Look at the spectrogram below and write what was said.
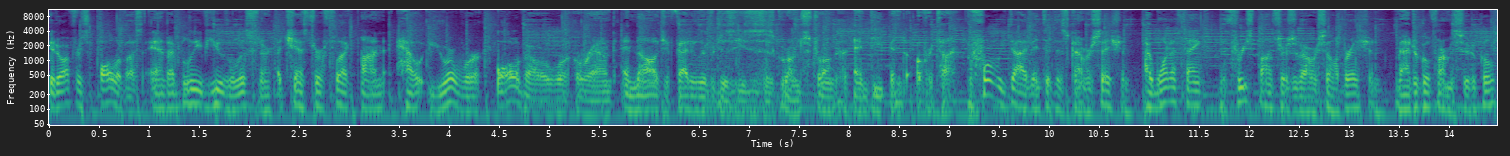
It offers all of us, and I believe you, the listener, a chance to reflect on how your work, all of our work around, and knowledge of fatty liver diseases has grown stronger and deepened over time. Before we dive into this conversation, I want to thank the three sponsors of our celebration Madrigal Pharmaceuticals,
